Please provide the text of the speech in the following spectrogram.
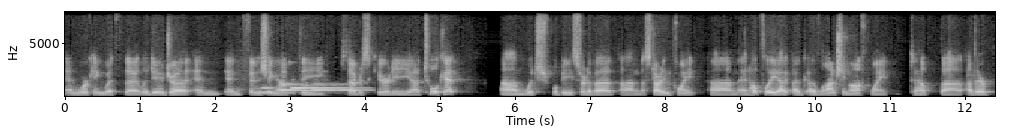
and working with uh, and, and finishing up the cybersecurity uh, toolkit, um, which will be sort of a, um, a starting point, and hopefully a, a, a, launching off point to help other,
